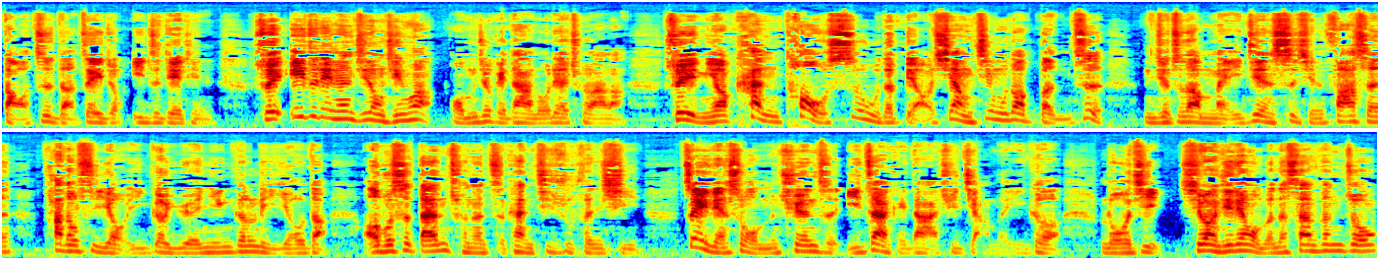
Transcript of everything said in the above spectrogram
导致的这一种一字跌停，所以一字跌停几种情况，我们就给大家罗列出来了。所以你要看透事物的表象，进入到本质，你就知道每一件事情发生，它都是有一个原因跟理由的，而不是单纯的只看技术分析。这一点是我们圈子一再给大家去讲的一个逻辑。希望今天我们的三分钟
